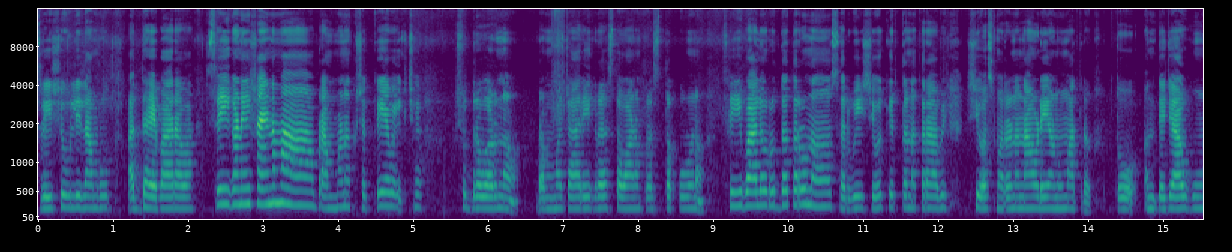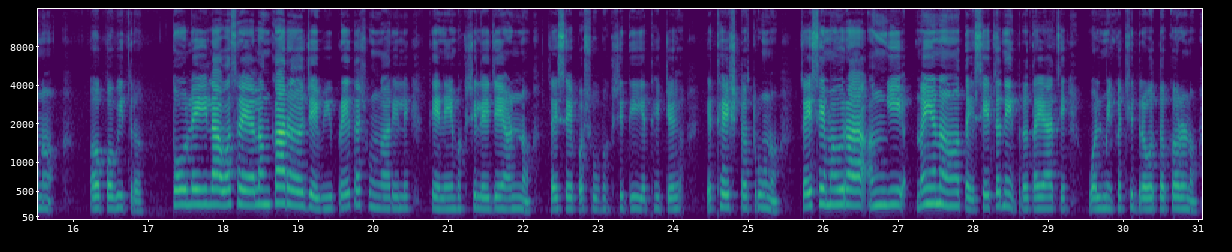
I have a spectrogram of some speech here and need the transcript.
श्री शिवलीलामृत अध्याय बारावा. श्री गणेशाय नमा. ब्राह्मण क्षत्रिय वैक्ष शूद्रवर्ण ब्रह्मचारी ग्रस्त वानप्रस्थ पूर्ण श्री बालवृद्ध तरुण सर्वे शिवकीर्तन करावे. शिवस्मरण नावडे अणुमात्र तो अंत्यजाहून अपवित्र. तो लईला वसळे अलंकार जेवी प्रेत शृंगारिले. तेने भक्षिले जे अन्न जैसे पशु भक्षिती यथेच यथेष्ट तृण. जैसे मयुरा अंगी नयन तैसेच नेत्र तयाचे वल्मिक छिद्रवत कर्ण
